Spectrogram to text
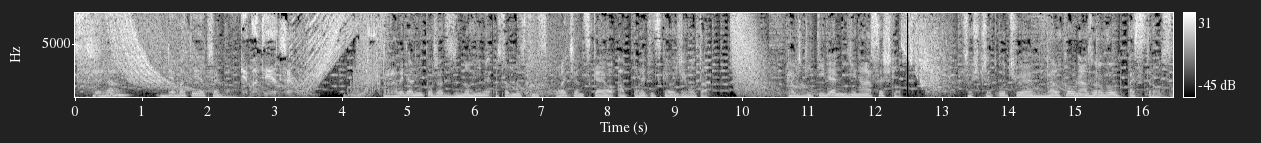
Středa, debaty je třeba. Debaty je třeba. Pravidelný pořad s mnohými osobnostmi společenského a politického života. Každý týden jiná sešlost, což předurčuje velkou názorovou pestrost.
